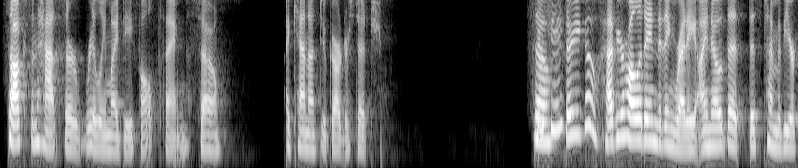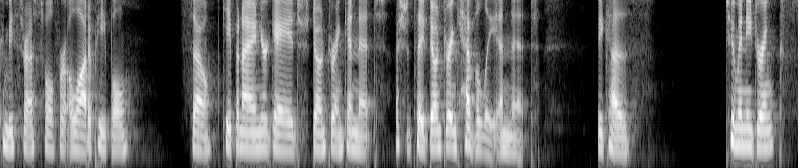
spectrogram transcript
Socks and hats are really my default thing, so I cannot do garter stitch. So Okay. there you go. Have your holiday knitting ready. I know that this time of year can be stressful for a lot of people. So keep an eye on your gauge. Don't drink and knit. I should say, don't drink heavily and knit because too many drinks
